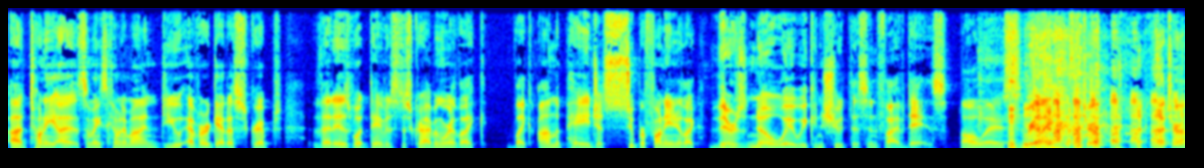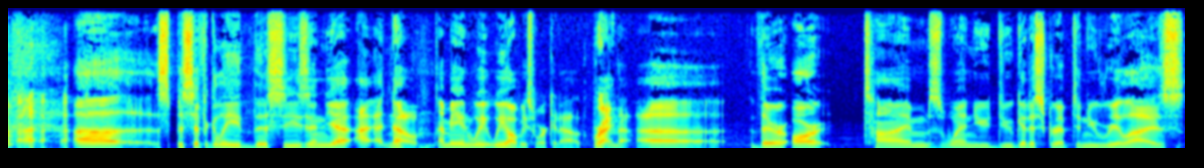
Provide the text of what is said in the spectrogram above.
Uh, Tony, uh, something's coming to mind. Do you ever get a script that is what David's describing, where like like on the page it's super funny, and you're like, "There's no way we can shoot this in five days." Always. Really? is that true? Is that true? Uh, specifically this season, yeah. I, I, no, I mean we we always work it out. Right. Uh, there are times when you do get a script and you realize,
